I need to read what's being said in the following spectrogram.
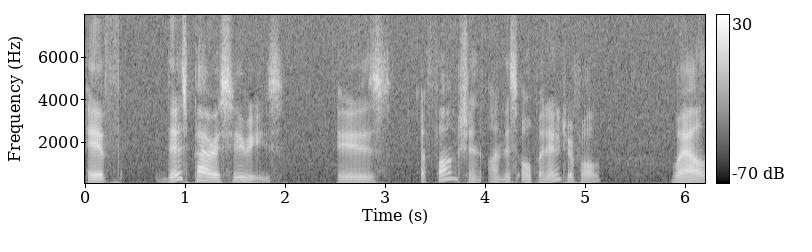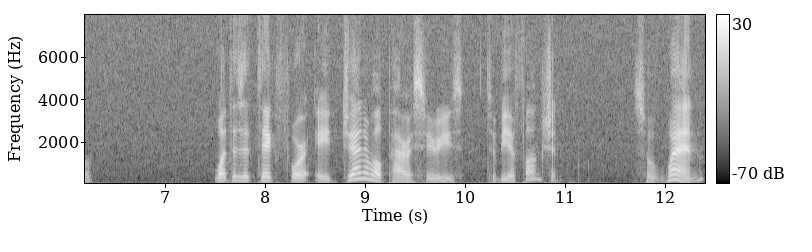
If this power series is a function on this open interval, well, what does it take for a general power series to be a function? So when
